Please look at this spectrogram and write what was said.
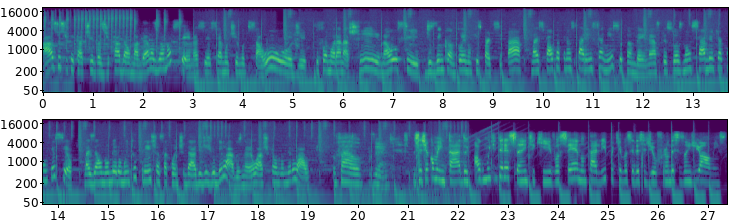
As justificativas de cada uma delas eu não sei, né? Se, se é motivo de saúde, se foi morar na China ou se desencantou e não quis participar, mas falta transparência nisso também, né? As pessoas não sabem o que aconteceu, mas é um número muito triste essa quantidade de jubilados, né? Eu acho que é um número alto. Val, é. você tinha comentado algo muito interessante que você não tá ali porque você decidiu, foram decisões de homens.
